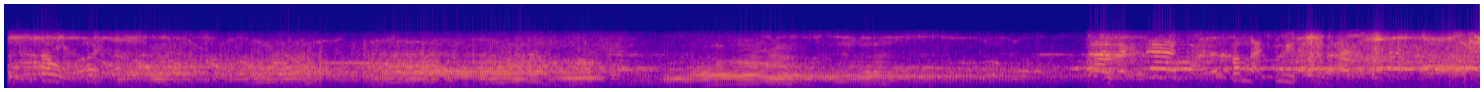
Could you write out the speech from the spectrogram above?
그런데이걸어떻게해 야.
